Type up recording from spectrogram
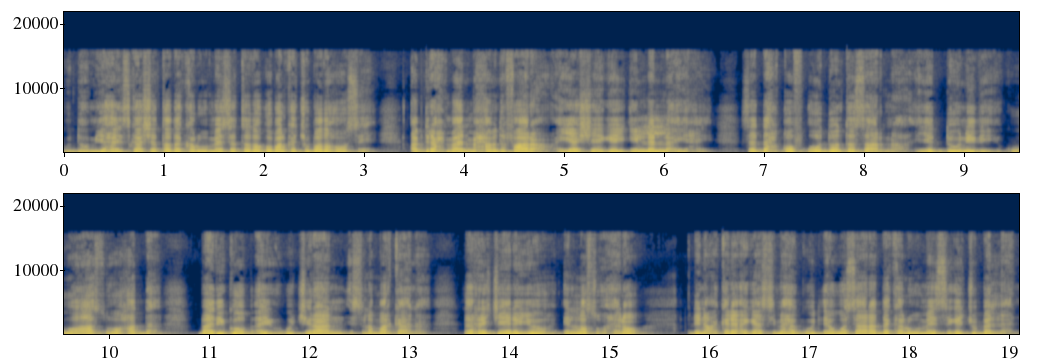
guddoomiyaha iskaashatada kalluumaysatada gobolka jubbada hoose cabdiraxmaan maxamed faarac ayaa sheegay in la la'yahay saddex qof oo doonta saarnaa iyo doonidii kuwaas oo hadda baadigoob ay ugu jiraan islamarkaana la rajeynayo in la soo helo. Dhinaca kale agaasimaha guud ee wasaaradda kalluumaysiga jubbaland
